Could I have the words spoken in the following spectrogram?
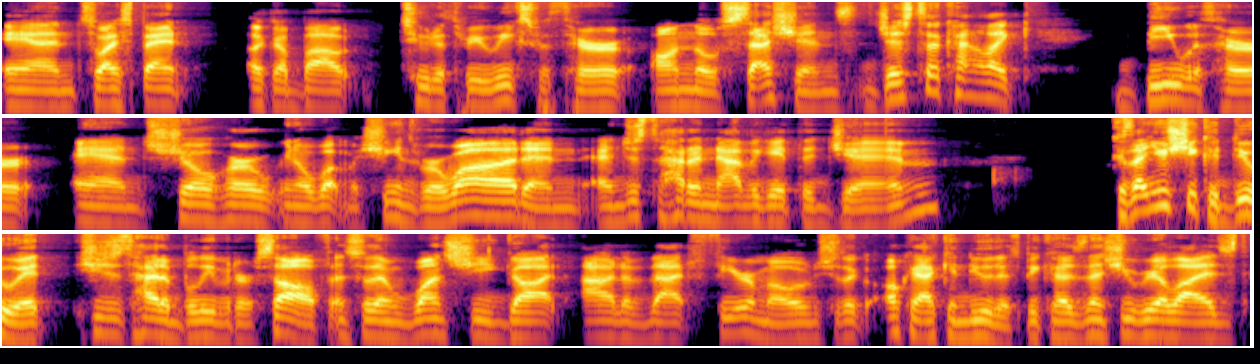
And so I spent like about two to three weeks with her on those sessions just to kind of like be with her and show her you know what machines were what and and just how to navigate the gym because I knew she could do it. She just had to believe it herself. And so then once she got out of that fear mode, she's like, okay, I can do this. Because then she realized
